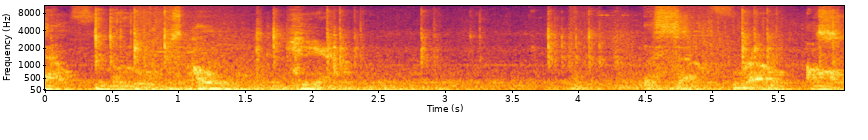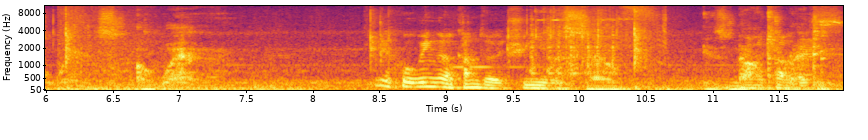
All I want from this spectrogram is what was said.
Self moves. Hold here. The self roam always aware. Hey, who wing gonna come to the tree? The self is Watch not out, ready. this.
